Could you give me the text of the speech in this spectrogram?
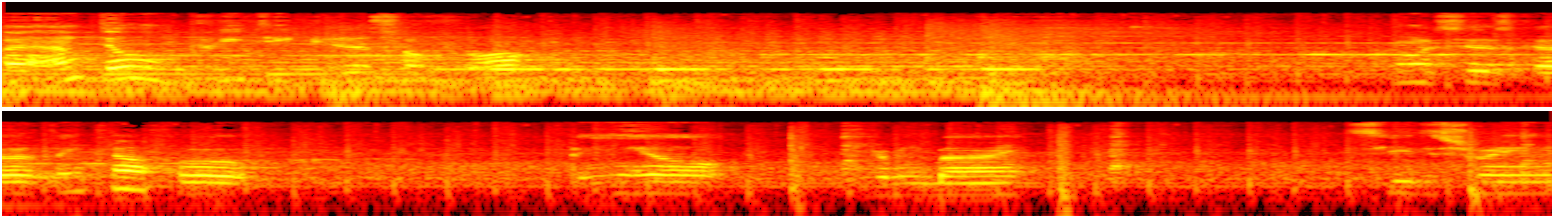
But I'm doing pretty good so far. This is good. Thank you for being here, coming by, see the stream.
